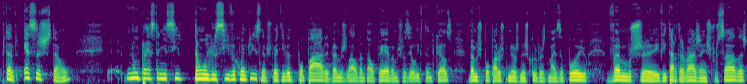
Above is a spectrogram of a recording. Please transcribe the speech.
Portanto, essa gestão eh, não parece que tenha sido tão agressiva quanto isso, na perspectiva de poupar, vamos lá levantar o pé, vamos fazer lift and coast, vamos poupar os pneus nas curvas de mais apoio, vamos eh, evitar travagens forçadas,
